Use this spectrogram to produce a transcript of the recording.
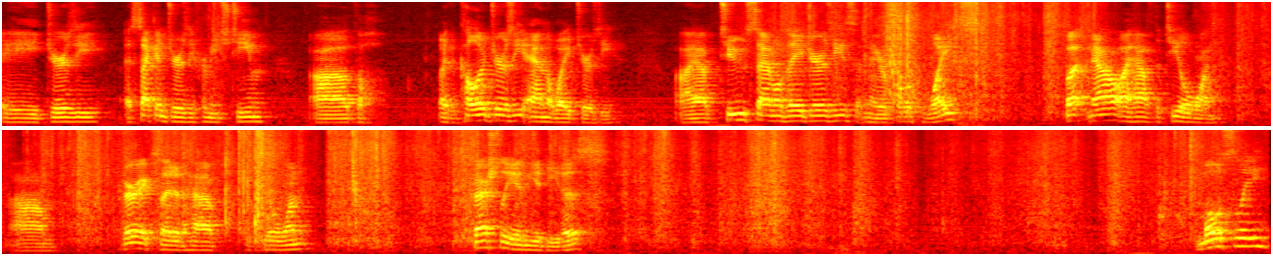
a jersey, a second jersey from each team. Uh, the Like a colored jersey and the white jersey. I have two San Jose jerseys and they are both white. But now I have the teal one. Um, very excited to have the teal one especially in the Adidas. Mostly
